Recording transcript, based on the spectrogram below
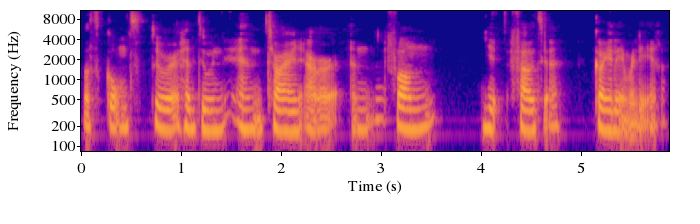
dat komt door het doen en try and error. En van je fouten kan je alleen maar leren.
